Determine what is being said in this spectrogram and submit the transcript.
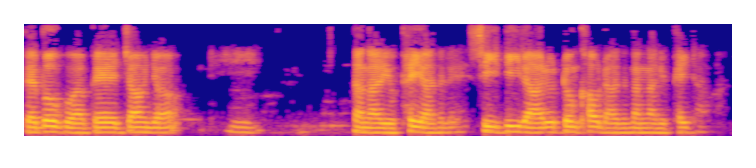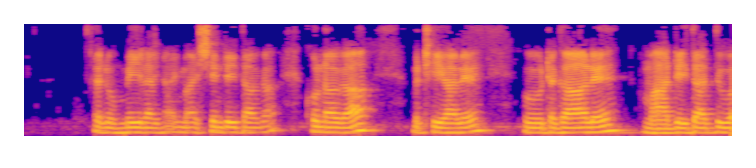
ဘယ်ပုဂ္ဂိုလ်ကဘယ်အကြောင်းကြောင့်ဒီတန်ဃာတွေကိုဖိတ်ရတယ်လေစီတီးတာတို့တုံးခောက်တာတန်ဃာတွေဖိတ်တာပါအဲ့လိုမေးလိုက်တာအဲ့မှာရှင်ဒိဋ္ဌကခုနကမထေရလည်းဟိုတကားလည်းမဟာဒိဋ္ဌသူက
